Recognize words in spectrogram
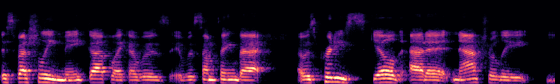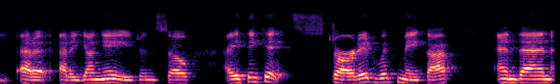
especially makeup. Like I was, it was something that I was pretty skilled at it naturally at a at a young age, and so I think it started with makeup and then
